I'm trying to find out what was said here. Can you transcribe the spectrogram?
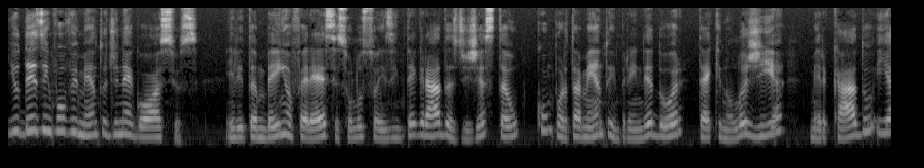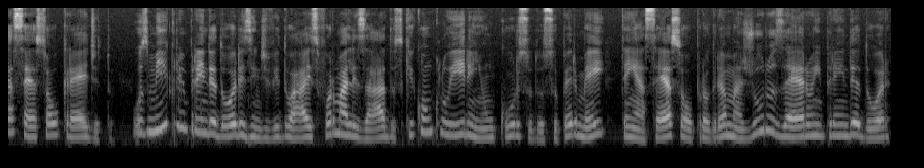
e o desenvolvimento de negócios. Ele também oferece soluções integradas de gestão, comportamento empreendedor, tecnologia, mercado e acesso ao crédito. Os microempreendedores individuais formalizados que concluírem um curso do SuperMEI têm acesso ao programa Juro Zero Empreendedor.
